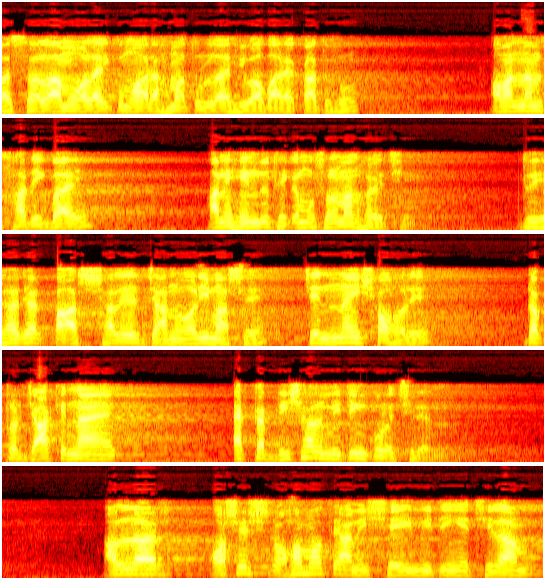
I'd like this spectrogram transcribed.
আসসালামু আলাইকুম রহমতুল্লাহি বারাকাতহ। আমার নাম সাদিক ভাই। আমি হিন্দু থেকে মুসলমান হয়েছি। দুই হাজার পাঁচ সালের জানুয়ারি মাসে চেন্নাই শহরে ডক্টর জাকির নায়েক একটা বিশাল মিটিং করেছিলেন। আল্লাহর অশেষ রহমতে আমি সেই মিটিংয়ে ছিলাম।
